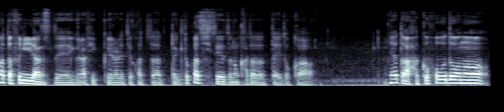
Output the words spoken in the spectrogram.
あとはフリーランスでグラフィックやられてる方だったりとか資生堂の方だったりとかであとは博報堂の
